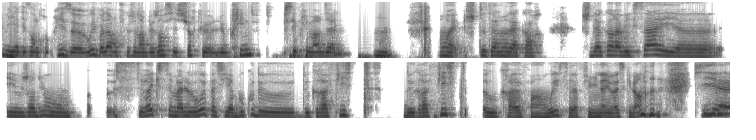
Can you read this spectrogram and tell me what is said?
Mais il y a des entreprises, euh, oui, voilà, en fonction d'un besoin, c'est sûr que le print, c'est primordial. Mmh. Ouais, je suis totalement d'accord. Je suis d'accord avec ça et, euh, et aujourd'hui, c'est vrai que c'est malheureux parce qu'il y a beaucoup de graphistes de graphistes ou enfin oui c'est féminin et masculin qui mhm. euh,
